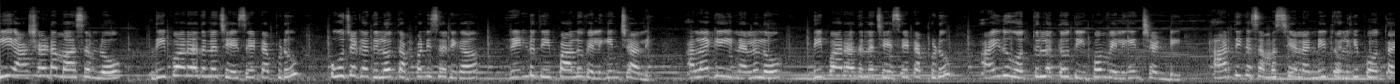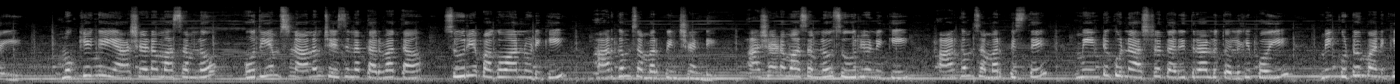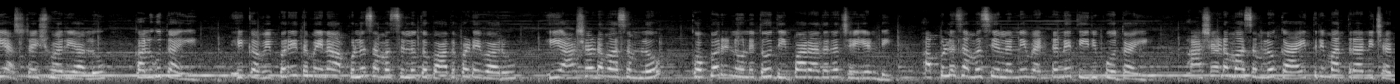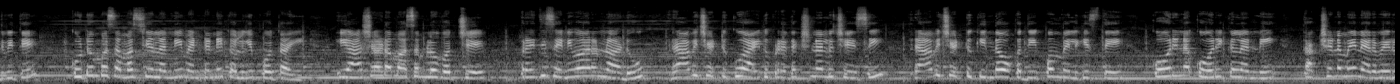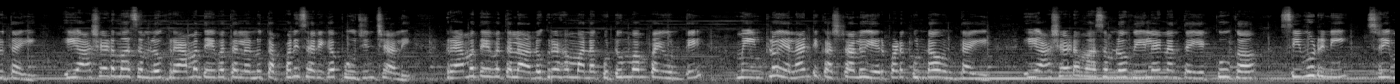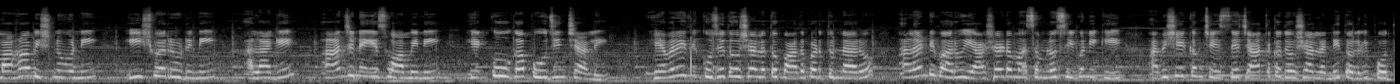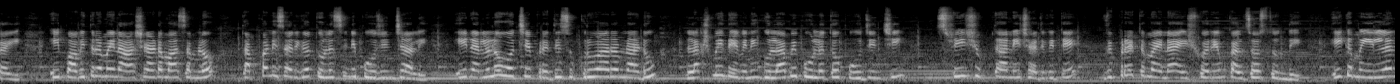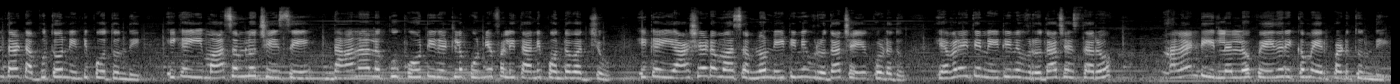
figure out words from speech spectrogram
ఈ ఆషాఢ మాసంలో దీపారాధన చేసేటప్పుడు పూజ గదిలో తప్పనిసరిగా రెండు దీపాలు వెలిగించాలి. అలాగే ఈ నెలలో దీపారాధన చేసేటప్పుడు ఐదు ఒత్తులతో దీపం వెలిగించండి. ఆర్థిక సమస్యలన్నీ తొలగిపోతాయి. ముఖ్యంగా ఈ ఆషాఢ మాసంలో ఉదయం స్నానం చేసిన తర్వాత సూర్య భగవానుడికి ఆర్గం సమర్పించండి. ఆషాఢ మాసంలో సూర్యునికి ఆర్గం సమర్పిస్తే మీ ఇంటికున్న అష్ట దరిద్రాలు తొలగిపోయి మీ కుటుంబానికి అష్టైశ్వర్యాలు కలుగుతాయి. ఇక విపరీతమైన అప్పుల సమస్యలతో బాధపడేవారు ఈ ఆషాఢ మాసంలో కొబ్బరి నూనెతో దీపారాధన చేయండి. అప్పుల సమస్యలన్నీ వెంటనే తీరిపోతాయి. ఆషాఢ మాసంలో గాయత్రి మంత్రాన్ని చదివితే కుటుంబ సమస్యలన్నీ వెంటనే తొలగిపోతాయి. ఈ ఆషాఢ మాసంలో వచ్చే ప్రతి శనివారం నాడు రావి చెట్టుకు ఐదు ప్రదక్షిణలు చేసి రావి చెట్టు కింద ఒక దీపం వెలిగిస్తే కోరిన కోరికలన్నీ తక్షణమే నెరవేరుతాయి. ఈ ఆషాఢ మాసంలో గ్రామ దేవతలను తప్పనిసరిగా పూజించాలి. గ్రామదేవతల అనుగ్రహం మన కుటుంబంపై ఉంటే మీ ఇంట్లో ఎలాంటి కష్టాలు ఏర్పడకుండా ఉంటాయి. ఈ ఆషాఢ మాసంలో వీలైనంత ఎక్కువగా శివుడిని శ్రీ మహావిష్ణువుని ఈశ్వరుడిని అలాగే ఆంజనేయ స్వామిని ఎక్కువగా పూజించాలి. ఎవరైతే కుజదోషాలతో బాధపడుతున్నారో అలాంటి వారు ఈ ఆషాఢ మాసంలో శివునికి అభిషేకం చేస్తే జాతక దోషాలన్నీ తొలగిపోతాయి. ఈ పవిత్రమైన ఆషాఢ మాసంలో తప్పనిసరిగా తులసిని పూజించాలి. ఈ నెలలో వచ్చే ప్రతి శుక్రవారం నాడు లక్ష్మీదేవిని గులాబీ పూలతో పూజించి శ్రీ శుక్తాన్ని చదివితే విపరీతమైన ఐశ్వర్యం కలిసొస్తుంది. ఇక మీ ఇల్లంతా డబ్బుతో నిండిపోతుంది. ఇక ఈ మాసంలో చేసే దానాలకు కోటి రెట్ల పుణ్య ఫలితాన్ని పొందవచ్చు. ఇక ఈ ఆషాఢ మాసంలో నీటిని వృధా చేయకూడదు. ఎవరైతే నీటిని వృధా చేస్తారో అలాంటి ఇళ్ళలో పేదరికం ఏర్పడుతుంది.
